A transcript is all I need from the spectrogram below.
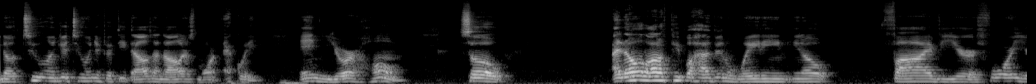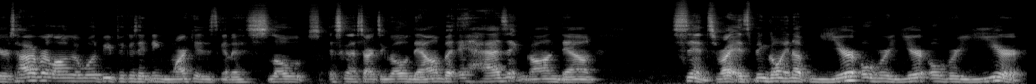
you know two hundred, two hundred fifty thousand dollars more equity in your home. So I know a lot of people have been waiting, you know, five years, four years, however long it would be, because they think market is gonna slow, it's gonna start to go down, but it hasn't gone down since, right? It's been going up year over year over year.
